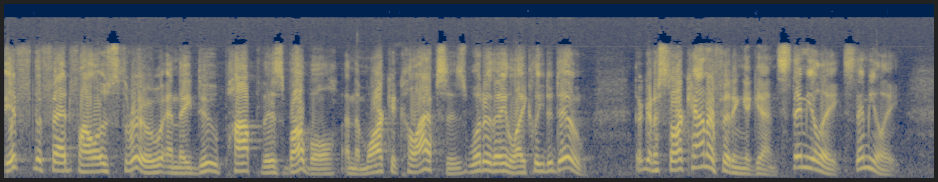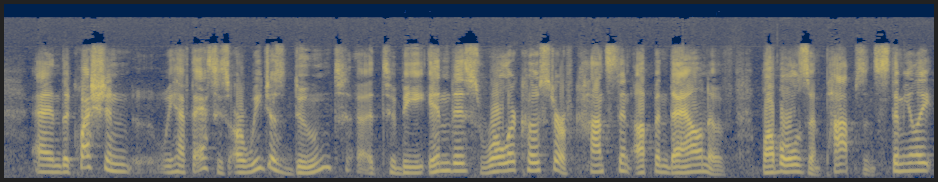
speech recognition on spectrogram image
if the Fed follows through and they do pop this bubble and the market collapses, what are they likely to do? They're going to start counterfeiting again, stimulate, stimulate. And the question we have to ask is are we just doomed uh, to be in this roller coaster of constant up and down, of bubbles and pops and stimulate?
